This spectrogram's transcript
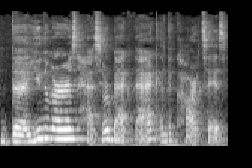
the universe has your back deck, and the card says,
